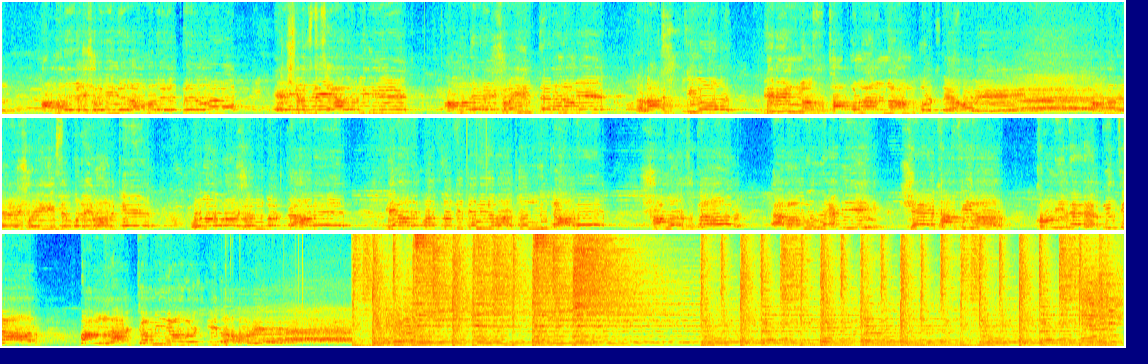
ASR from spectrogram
আমাদের শহীদেরা আমাদের প্রেরণা। এই জন্য আগামী দিনে আমাদের শহীদদের নামে রাষ্ট্রীয় বিভিন্ন স্থাপনার নাম করতে হবে। আমাদের শহীদ পরিবারকে পুনর্বাসন করতে হবে। পেয়ার পদ্ধতিতে নির্বাচন নিতে হবে। সংস্কার এবং রেডি শেখ হাসিনার খুনিদের বিচার বাংলার জমিনে অনুষ্ঠিত হবে।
